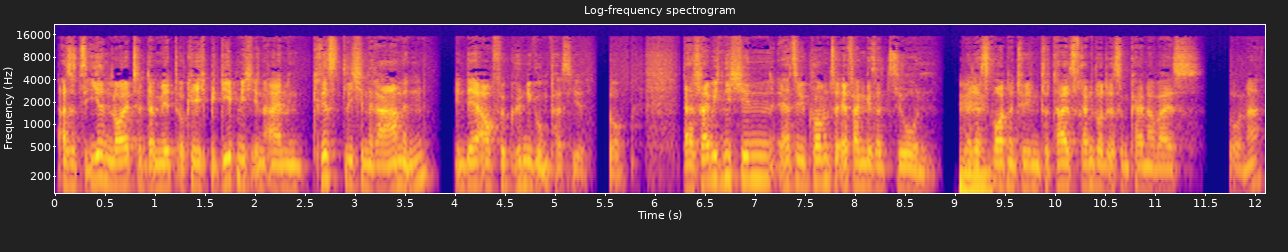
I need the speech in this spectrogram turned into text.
assoziieren Leute damit, okay, ich begebe mich in einen christlichen Rahmen, in der auch Verkündigung passiert. So. Da schreibe ich nicht hin, herzlich willkommen zur Evangelisation, weil Mhm. das Wort natürlich ein totales Fremdwort ist und keiner weiß, so, ne?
